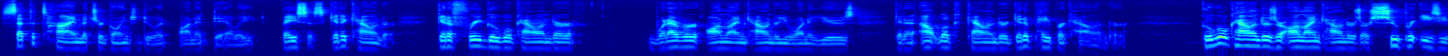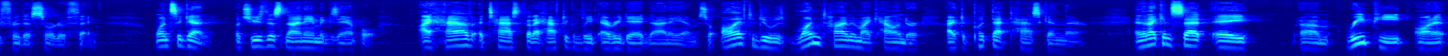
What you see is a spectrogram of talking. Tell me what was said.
Set the time that you're going to do it on a daily basis. Get a calendar. Get a free Google Calendar, whatever online calendar you want to use. Get an Outlook calendar, get a paper calendar. Google Calendars or online calendars are super easy for this sort of thing. Once again, let's use this 9 a.m. example. I have a task that I have to complete every day at 9 a.m. So all I have to do is one time in my calendar, I have to put that task in there. And then I can set a um, repeat on it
